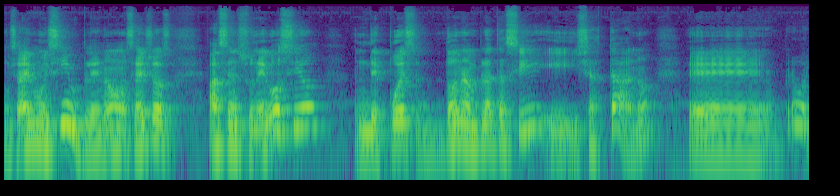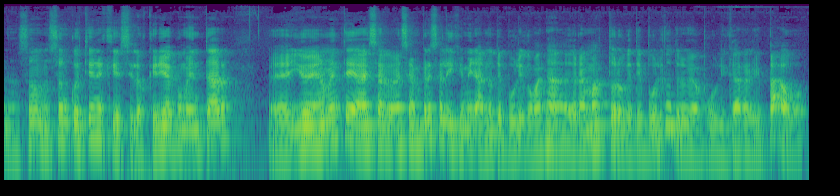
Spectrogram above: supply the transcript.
O sea, es muy simple, ¿no? O sea, ellos hacen su negocio, después donan plata así y ya está, ¿no? Eh, pero bueno, son, son cuestiones que se los quería comentar. Eh, y obviamente a esa, a esa empresa le dije, mira, no te publico más nada. ahora más todo lo que te publico te lo voy a publicar de pago.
